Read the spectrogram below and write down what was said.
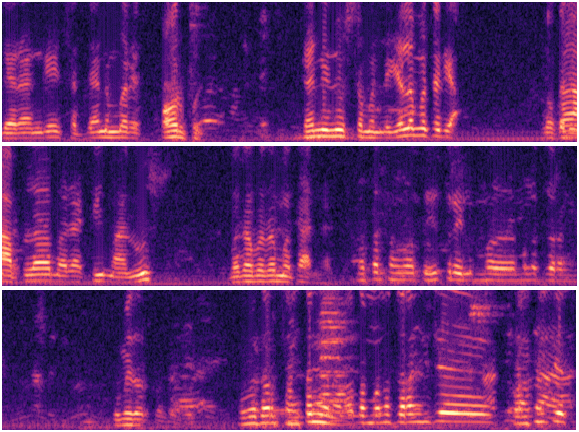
जरांगे सध्या नंबर एक पॉवरफुल त्यांनी नुसतं म्हणलं याला मत द्या. लोक आपला मराठी माणूस बदा बदा मत आणणार? मतदारसंघात हेच राहील म- मनोज जरांगे. उमेदवार कोण राहील? उमेदवार सांगता नाही येणार. आता मनोज जरांगीचे सांगतील तेच.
